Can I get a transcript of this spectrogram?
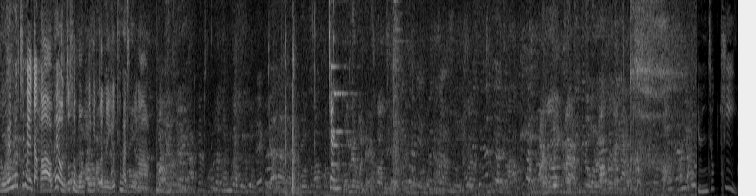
이 회무침에다가 회 얹어서 먹으니까 는 이렇게 맛있구나. 짠. 뭐뭐 윤주키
